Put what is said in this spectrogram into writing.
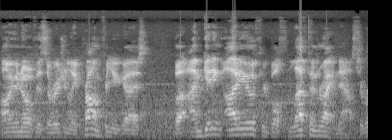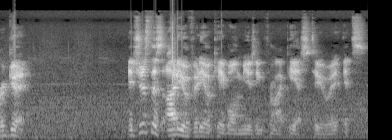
I don't even know if it's originally a problem for you guys, but I'm getting audio through both left and right now, so we're good. It's just this audio video cable I'm using for my PS2. It, it's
